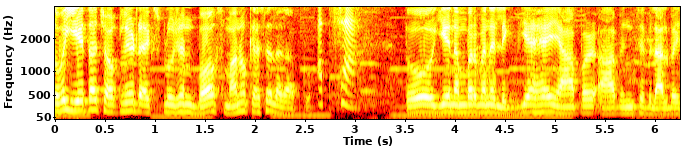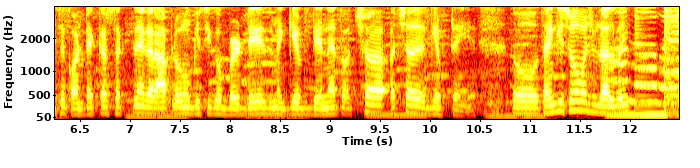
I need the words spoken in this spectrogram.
तो भाई ये था चॉकलेट एक्सप्लोजन बॉक्स मानो कैसा लगा आपको? अच्छा। तो ये नंबर मैंने लिख दिया है। यहाँ पर आप इनसे बिलाल भाई से कांटेक्ट कर सकते हैं। अगर आप लोगों को किसी को बर्थडेज में गिफ्ट देना है तो अच्छा अच्छा गिफ्ट है ये। तो thank you so much Bilal भाई।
